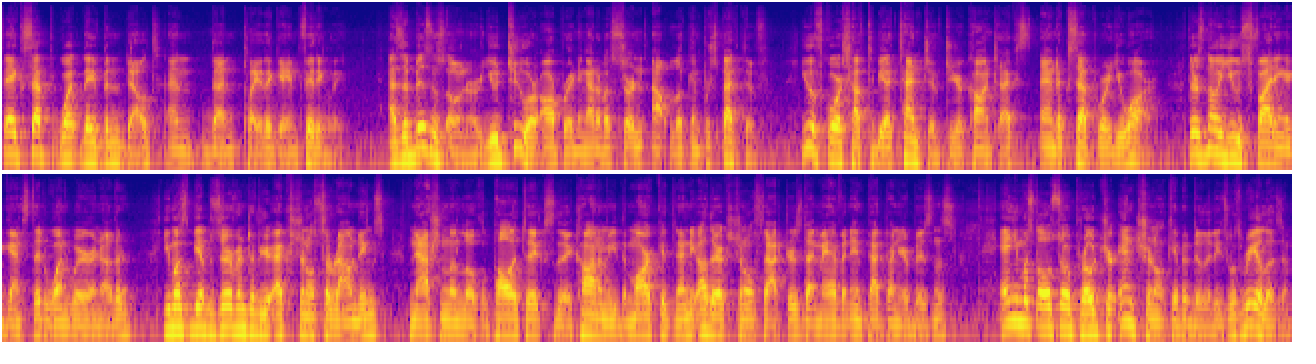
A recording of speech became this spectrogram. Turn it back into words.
They accept what they've been dealt and then play the game fittingly. As a business owner, you too are operating out of a certain outlook and perspective. You, of course, have to be attentive to your context and accept where you are. There's no use fighting against it one way or another. You must be observant of your external surroundings, national and local politics, the economy, the market, and any other external factors that may have an impact on your business. And you must also approach your internal capabilities with realism,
